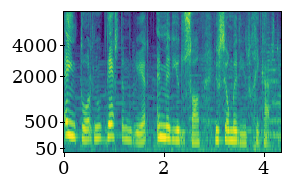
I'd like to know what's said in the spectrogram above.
em torno desta mulher, a Maria do Sol, e o seu marido, Ricardo.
